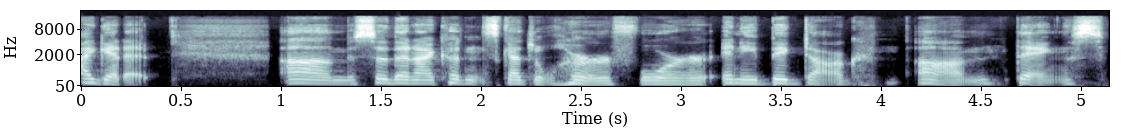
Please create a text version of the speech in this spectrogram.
I get it. Um, so then I couldn't schedule her for any big dog um, things.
